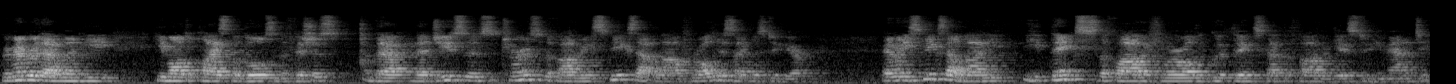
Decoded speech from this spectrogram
Remember that when he, he multiplies the loaves and the fishes, that, that Jesus turns to the Father, and he speaks out loud for all the disciples to hear. And when he speaks out loud, he, he thanks the Father for all the good things that the Father gives to humanity.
